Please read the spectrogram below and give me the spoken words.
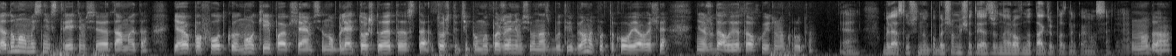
Я думал, мы с ней встретимся, там это. Я ее пофоткаю, ну окей, пообщаемся. Но, блядь, то, что это, то, что, типа, мы поженимся, у нас будет ребенок, вот такого я вообще не ожидал. И это охуительно круто. Э, Бля, слушай, ну по большому счету я с женой ровно так же познакомился. Ну да,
